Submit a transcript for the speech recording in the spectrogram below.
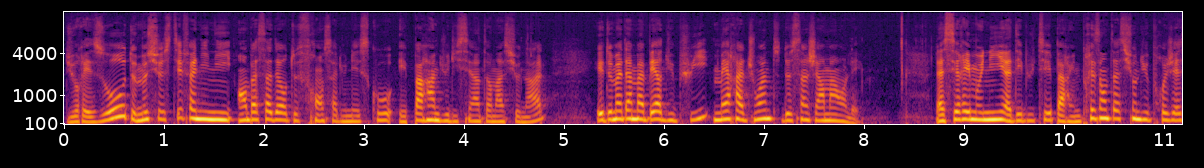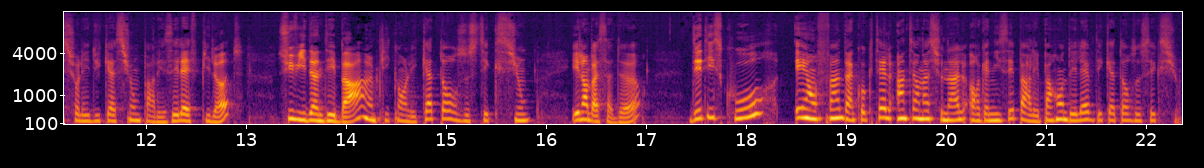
du réseau, de M. Stefanini, ambassadeur de France à l'UNESCO et parrain du lycée international, et de Mme Aber Dupuis, maire adjointe de Saint-Germain-en-Laye. La cérémonie a débuté par une présentation du projet sur l'éducation par les élèves pilotes, suivie d'un débat impliquant les 14 sections et l'ambassadeur, des discours et enfin d'un cocktail international organisé par les parents d'élèves des 14 sections.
